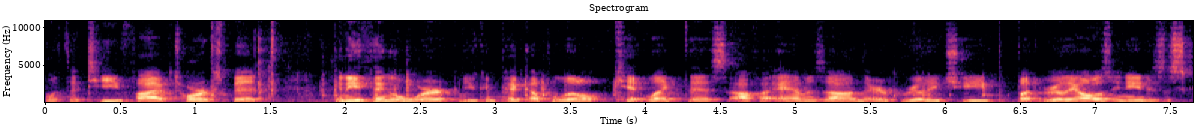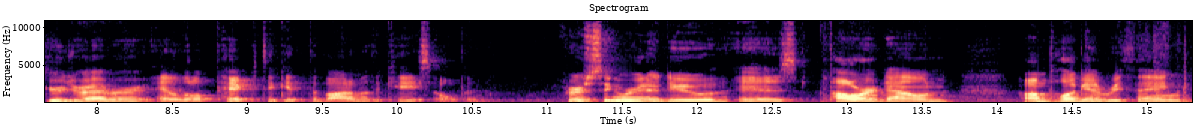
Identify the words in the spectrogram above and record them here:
with a T5 Torx bit. Anything will work. You can pick up a little kit like this off of Amazon. They're really cheap, but really all you need is a screwdriver and a little pick to get the bottom of the case open. First thing we're going to do is power it down, unplug everything,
